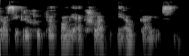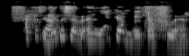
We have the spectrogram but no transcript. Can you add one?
daar sekerre goed wat waarmee ek glad nie oukei okay is nie. Ek sê so, dit is 'n lekker metafoor.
